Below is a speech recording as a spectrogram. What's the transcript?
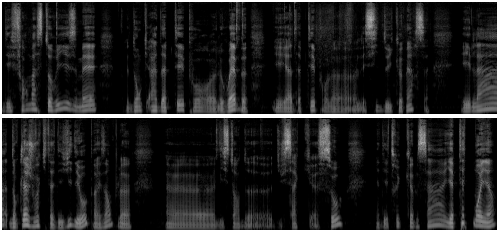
des formats stories, mais donc adapté pour le web et adapté pour les sites de e-commerce. Et là, donc là, je vois qu'il y a des vidéos, par exemple, l'histoire du sac So. Il y a des trucs comme ça. Il y a peut-être moyen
